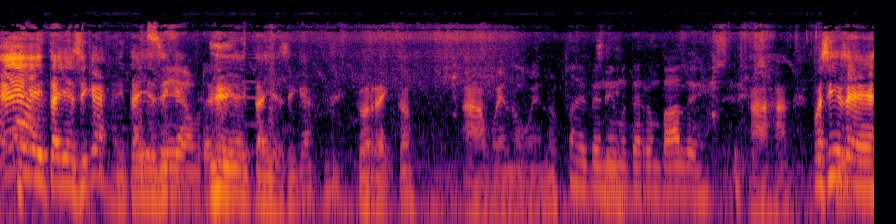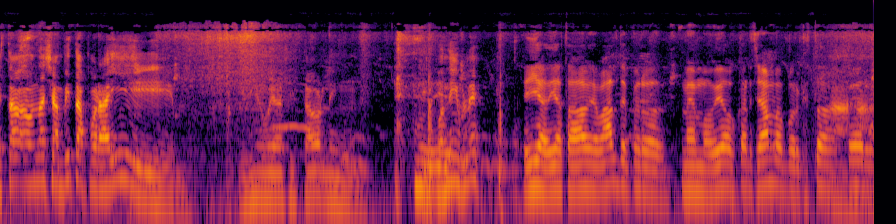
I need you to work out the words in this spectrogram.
¡Ey, ahí está Jessica! Ahí está Jessica. hombre. ahí está Jessica. Correcto. Ah, bueno, bueno. Ahí venimos de rumbarle. Ajá. Pues sí, se, estaba una chambita por ahí y, y dije, voy a ver si está Orlin disponible. Sí, ya día estaba de balde, pero me moví a buscar chamba porque estaba enfermo.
